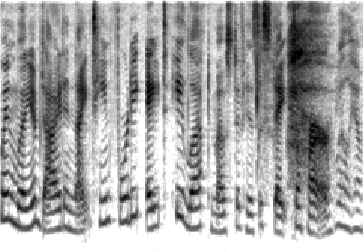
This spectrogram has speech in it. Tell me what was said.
when William died in 1948, he left most of his estate to her. William.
